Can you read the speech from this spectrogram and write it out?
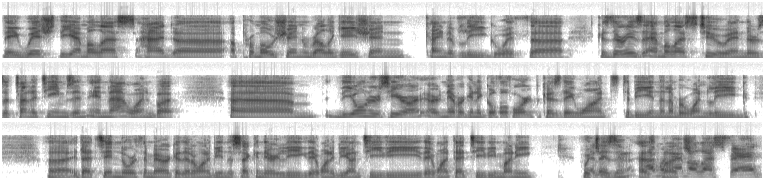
they wish the MLS had uh, a promotion relegation kind of league with uh, because there is MLS too, and there's a ton of teams in, in that one. But um, the owners here are, are never going to go for it because they want to be in the number one league uh, that's in North America. They don't want to be in the secondary league. They want to be on TV. They want that TV money, which listen, isn't as I'm much. I'm an MLS fan.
